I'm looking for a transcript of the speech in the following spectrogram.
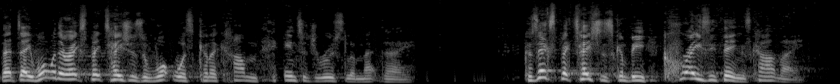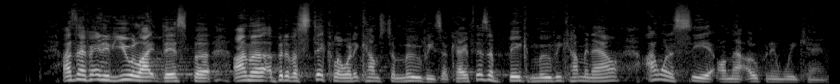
that day? What were their expectations of what was going to come into Jerusalem that day? Because expectations can be crazy things, can't they? I don't know if any of you are like this, but I'm a, a, bit of a stickler when it comes to movies, okay? If there's a big movie coming out, I want to see it on that opening weekend.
